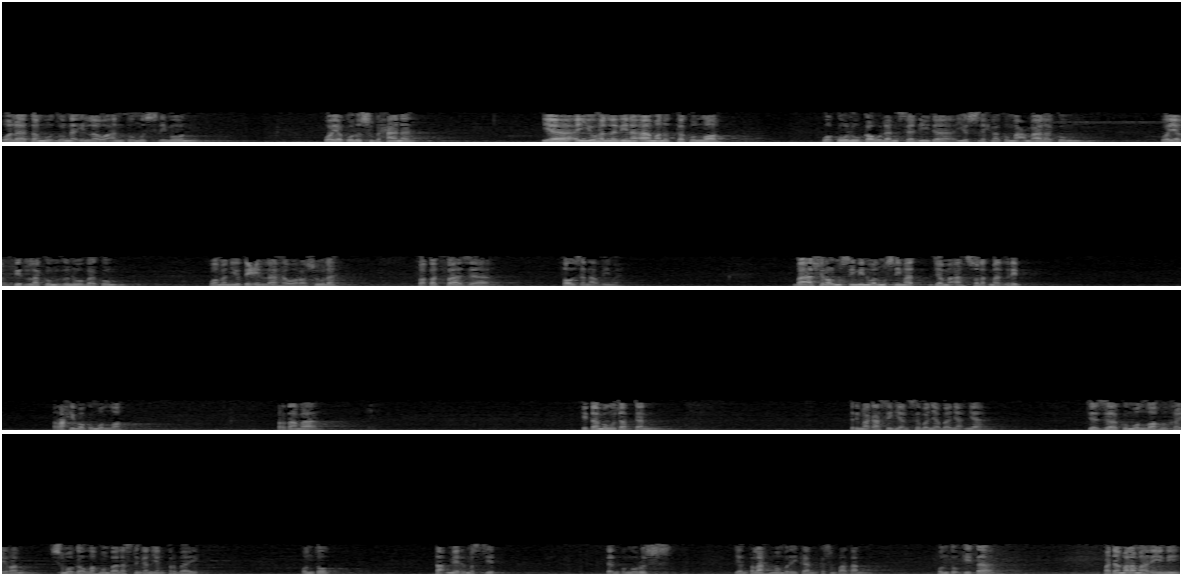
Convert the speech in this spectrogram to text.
ولا تموتن إلا وأنتم مسلمون. ويقول سبحانه يا أيها الذين آمنوا اتقوا الله وقولوا قولا سديدا يصلح لكم أعمالكم ويغفر لكم ذنوبكم ومن يطع الله ورسوله فقد فاز فوزا عظيما. معاشر المسلمين والمسلمات جماعة صلاة maghrib rahimakumullah pertama kita mengucapkan terima kasih yang sebanyak-banyaknya. Jazakumullahu khairan. Semoga Allah membalas dengan yang terbaik untuk takmir masjid dan pengurus yang telah memberikan kesempatan untuk kita pada malam hari ini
